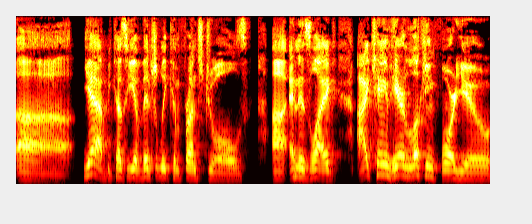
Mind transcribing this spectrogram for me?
uh yeah because he eventually confronts jules uh and is like i came here looking for you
